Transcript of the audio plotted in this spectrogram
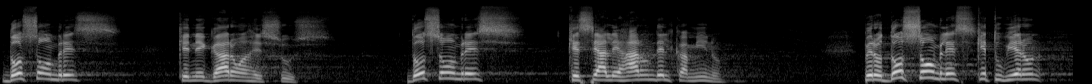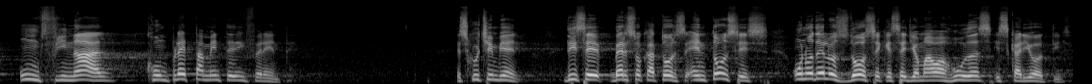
Dos hombres que negaron a Jesús. Dos hombres que se alejaron del camino, pero dos hombres que tuvieron un final completamente diferente. Escuchen bien, dice verso 14, entonces uno de los doce que se llamaba Judas Iscariotis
